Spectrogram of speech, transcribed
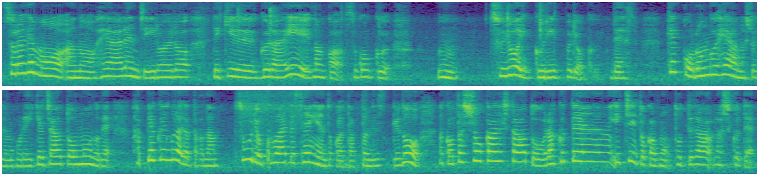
それでもあのヘアアレンジいろいろできるぐらいなんかすごくうん強いグリップ力です。結構ロングヘアの人でもこれいけちゃうと思うので800円ぐらいだったかな。送料加えて1000円とかだったんですけどなんか私紹介した後楽天1位とかも取ってたらしくて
